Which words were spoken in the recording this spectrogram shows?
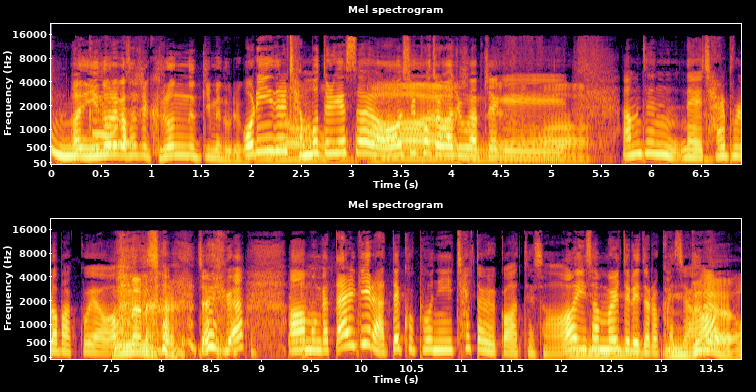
아닙니까? 아니 이 노래가 사실 그런 느낌의 노래거든요. 어린이들 잠 못 들겠어요. 아, 슬퍼져가지고 갑자기. 아. 아무튼, 네, 잘 불러봤고요. 저희가, 어, 뭔가 딸기 라떼 쿠폰이 찰떡일 것 같아서 이 선물 드리도록 하죠. 음, 드려요.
